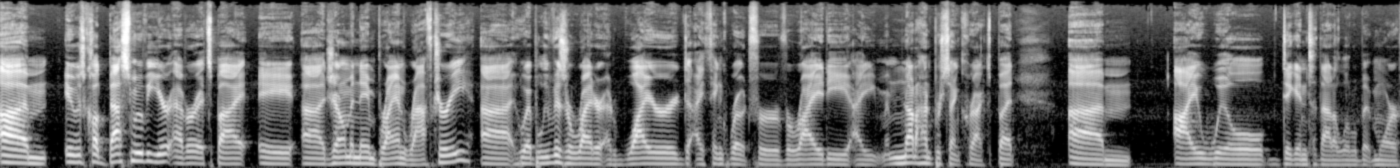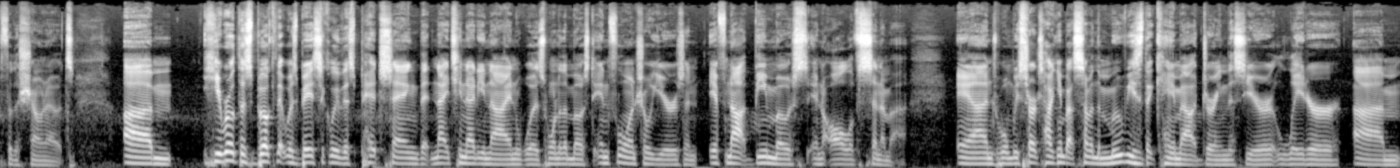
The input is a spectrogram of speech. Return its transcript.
Um, it was called Best Movie Year Ever. It's by a uh, gentleman named Brian Raftery, uh, who I believe is a writer at Wired. I think wrote for Variety. I, am not 100% correct, but um, I will dig into that a little bit more for the show notes. Um, he wrote this book that was basically this pitch saying that 1999 was one of the most influential years, and if not the most, in all of cinema. And when we start talking about some of the movies that came out during this year later, um,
